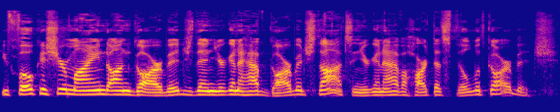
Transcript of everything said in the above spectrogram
If you focus your mind on garbage, then you're going to have garbage thoughts and you're going to have a heart that's filled with garbage.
